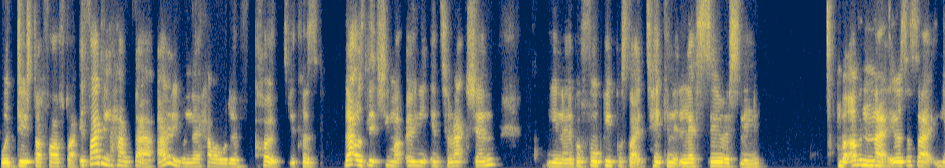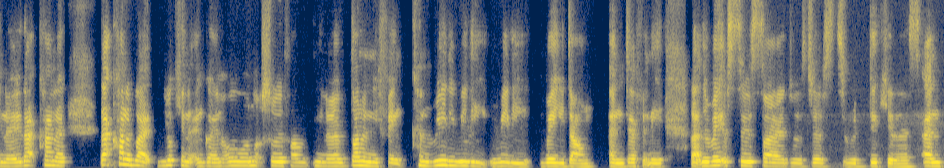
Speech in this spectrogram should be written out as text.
would do stuff after. If I didn't have that, I don't even know how I would have coped because that was literally my only interaction, you know, before people started taking it less seriously. But other than that, it was just like, you know, that kind of that kind of like looking at and going, oh, I'm not sure if I'm, you know, I've done anything can really, really, really weigh you down. And definitely like the rate of suicide was just ridiculous. And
